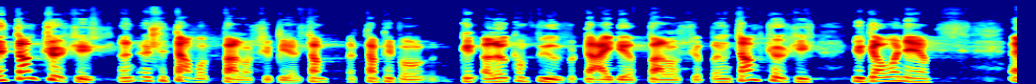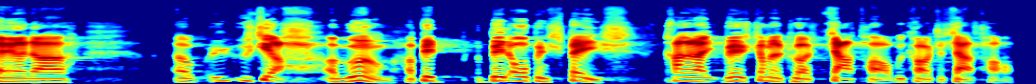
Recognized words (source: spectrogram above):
In some churches, and this is not what fellowship is, some, some people get a little confused with the idea of fellowship. In some churches, you go in there and uh, uh, you see a, a room, a big, big open space, kind of like very similar to a South Hall. We call it the South Hall.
